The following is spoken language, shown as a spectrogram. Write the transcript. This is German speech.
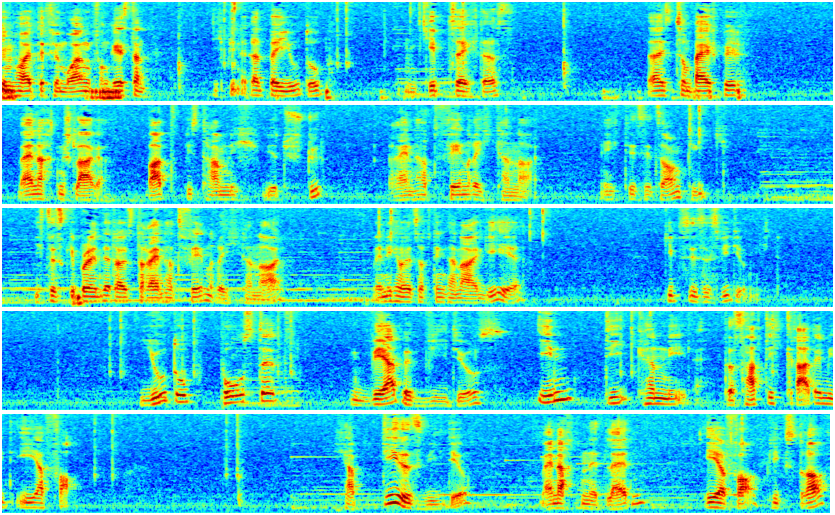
Kurzfilm heute für morgen von gestern. Ich bin ja gerade bei YouTube gebt euch das. Da ist zum Beispiel Weihnachten Schlager. Wart bis heimlich wird stü. Reinhard Fenrich Kanal. Wenn ich das jetzt anklicke, ist das gebrandet als der Reinhard Fenrich Kanal. Wenn ich aber jetzt auf den Kanal gehe, gibt es dieses Video nicht. YouTube postet Werbevideos in die Kanäle. Das hatte ich gerade mit ERV. Ich habe dieses Video, Weihnachten nicht leiden, ERV, klickst drauf,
